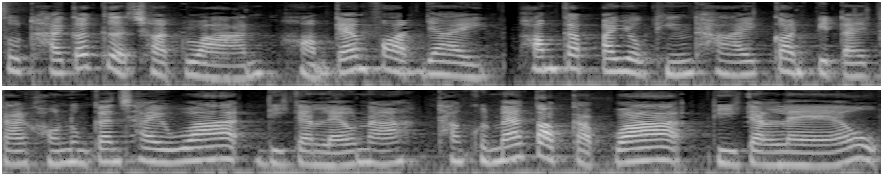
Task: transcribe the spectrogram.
สุดท้ายก็เกิดช็อตหวาน หอมแก้มฟอดใหญ่ พร้อมกับประโยคทิ้งท้ายก่อนปิดรายการของหนุ่มกัญชัยว่าดีกันแล้วนะ ทางคุณแม่ตอบกลับว่าดีกันแล้ว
